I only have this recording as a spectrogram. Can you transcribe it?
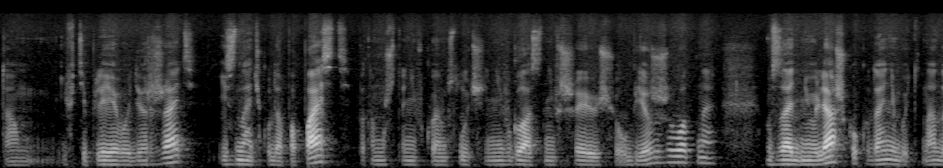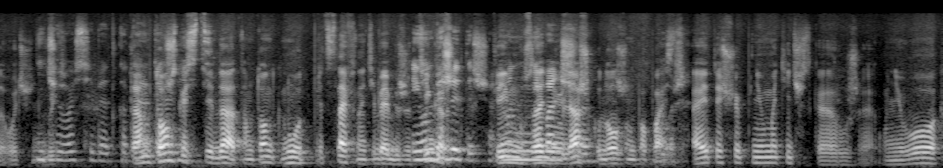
там и в тепле его держать, и знать, куда попасть, потому что ни в коем случае ни в глаз, ни в шею еще убьешь животное. В заднюю ляжку куда-нибудь надо очень Ничего быть. себе, Там тонкости, да, там тонко. Ну вот представь, на тебя бежит и тигр, он бежит еще. ты ему в заднюю небольшой. ляжку должен попасть. Боже. А это еще пневматическое оружие. У него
